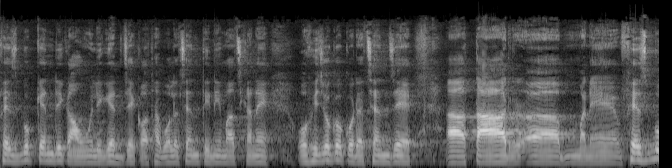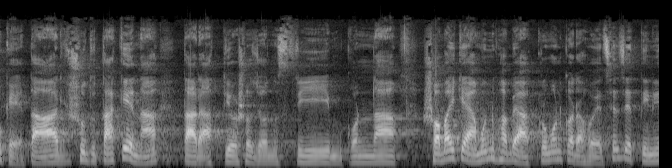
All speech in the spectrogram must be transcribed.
ফেসবুক কেন্দ্রিক আওয়ামী লীগের যে কথা বলেছেন, তিনি মাঝখানে অভিযোগও করেছেন যে তার মানে ফেসবুকে তার শুধু তাকে না, তার আত্মীয় স্বজন, স্ত্রী, কন্যা সবাইকে এমনভাবে আক্রমণ করা হয়েছে যে তিনি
